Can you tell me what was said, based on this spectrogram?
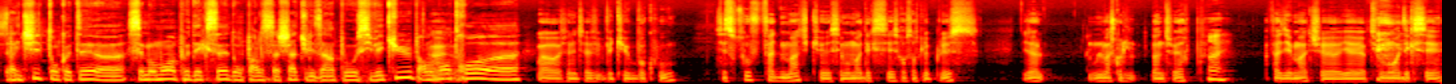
Ça- Richie, de ton côté, euh, ces moments un peu d'excès dont parle Sacha, tu les as un peu aussi vécus, par moments Ouais. trop. euh, Ouais, ouais, j'en ai déjà vécu beaucoup. C'est surtout fin de match que ces moments d'excès se ressortent le plus. Déjà, le match contre l'Antwerp, Ouais. fin du match, euh, il y a eu un petit moment d'excès.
